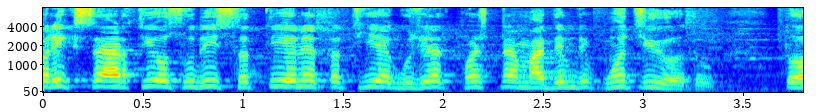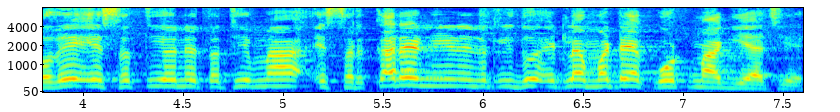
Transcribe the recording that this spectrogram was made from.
પરીક્ષાર્થીઓ સુધી સત્ય અને તથ્ય ગુજરાત ફર્સ્ટના માધ્યમથી પહોંચ્યું હતું. તો હવે એ સત્ય અને તથ્યમાં એ સરકારે નિર્ણય નથી લીધો એટલા માટે આ કોર્ટમાં ગયા છે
